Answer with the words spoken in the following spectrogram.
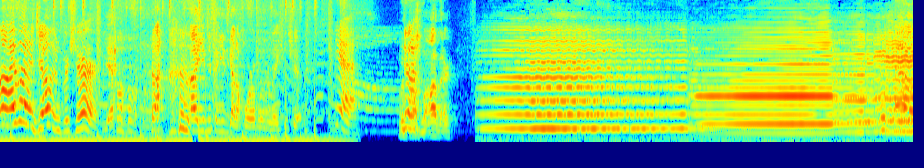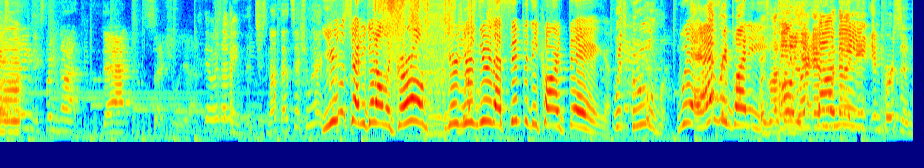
I voted Joven for sure. Yeah. uh, you just think he's got a horrible relationship? Yeah. With my father. Not that sexually active. You're just trying to get all the girls. You're you're doing that sympathy card thing With whom? with everybody. When's the last Oh time you yeah, did? everyone that I meet in person.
